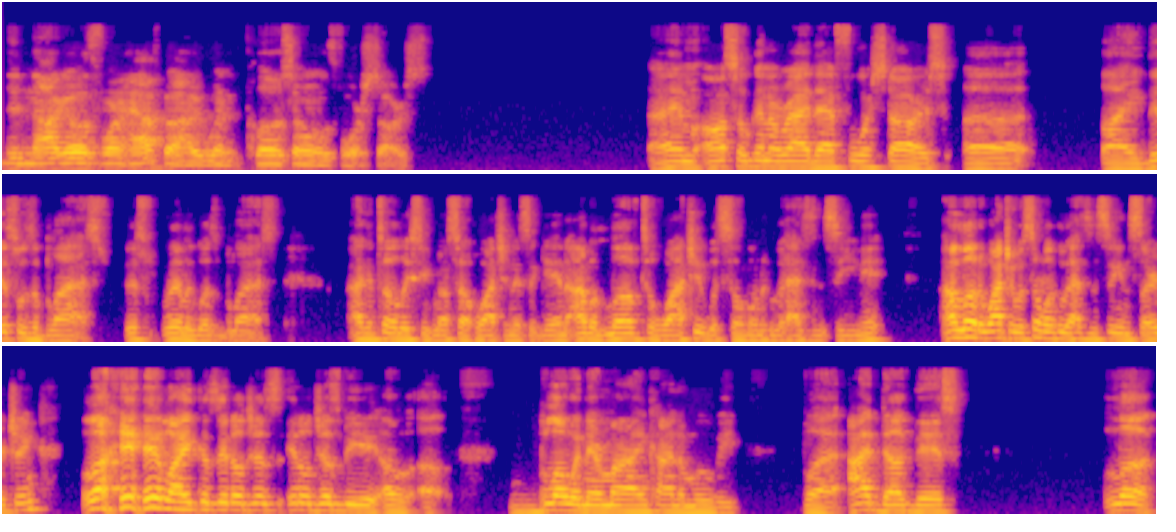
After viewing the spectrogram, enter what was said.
did not go with four and a half, but I went close. I went with four stars. I am also gonna ride that four stars. Uh, like this was a blast. This really was a blast. I can totally see myself watching this again. I would love to watch it with someone who hasn't seen it. I'd love to watch it with someone who hasn't seen Searching, like, like, cause it'll just it'll just be a, a blowing their mind kind of movie. But I dug this. Look,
